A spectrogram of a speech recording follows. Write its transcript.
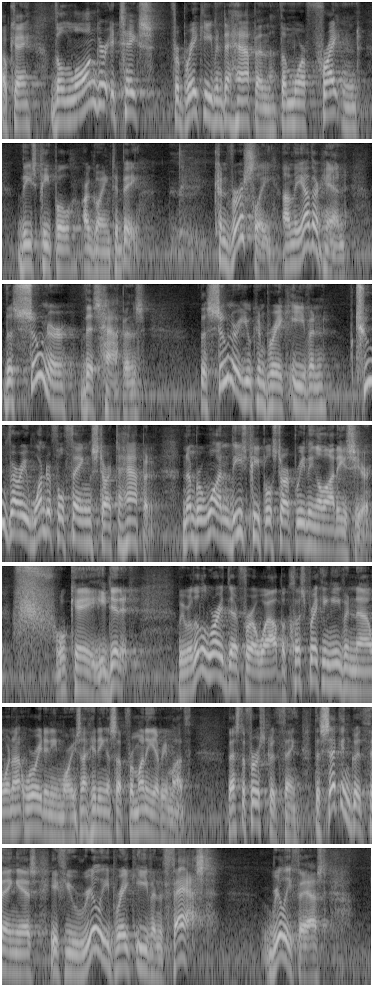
Okay? The longer it takes for break even to happen, the more frightened these people are going to be. Conversely, on the other hand, the sooner this happens, the sooner you can break even, two very wonderful things start to happen. Number one, these people start breathing a lot easier. okay, he did it. We were a little worried there for a while, but Cliff's breaking even now. We're not worried anymore. He's not hitting us up for money every month. That's the first good thing. The second good thing is if you really break even fast, really fast,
